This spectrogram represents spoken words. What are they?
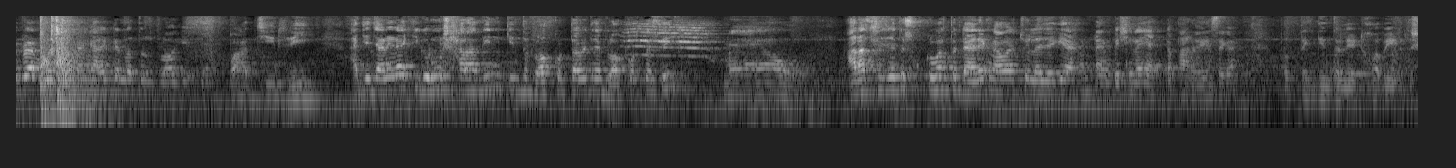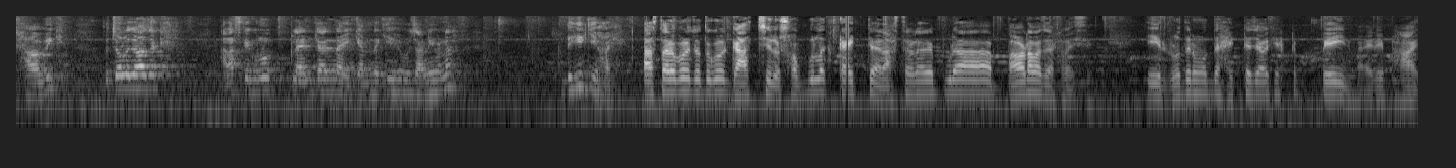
এভরিওয়ান ওয়েলকাম ব্যাক আরেকটা নতুন ব্লগে বাজিরি আজকে জানি না কি করব, সারাদিন কিন্তু ব্লগ করতে হবে, তাই ব্লগ করতেছি। আর আজকে যেহেতু শুক্রবার, তো ডাইরেক্ট নামাজ চলে গিয়ে এখন টাইম বেশি নাই, একটা পার হয়ে গেছে গা। প্রত্যেক দিন তো লেট হবে এটা তো স্বাভাবিক। তো চলো যাওয়া যাক। আর আজকে কোনো প্ল্যান ট্যান নাই, কেমন কি হবে জানিও না। দেখি কি হয়। রাস্তার উপরে যতগুলো গাছ ছিল, সবগুলো কাইটটা রাস্তাটারে পুরা বারোটা বাজে ফেলাইছে। এই রোদের মধ্যে হাইটটা যাওয়া কি একটা পেইন ভাই রে ভাই।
